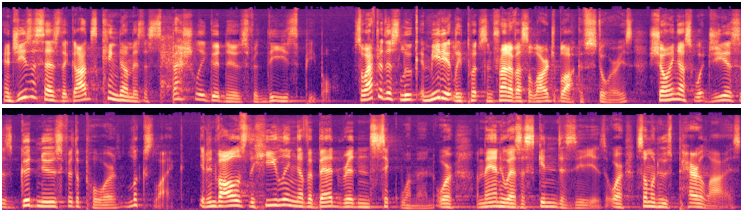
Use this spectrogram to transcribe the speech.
And Jesus says that God's kingdom is especially good news for these people. So after this, Luke immediately puts in front of us a large block of stories showing us what Jesus' good news for the poor looks like. It involves the healing of a bedridden sick woman, or a man who has a skin disease, or someone who's paralyzed.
